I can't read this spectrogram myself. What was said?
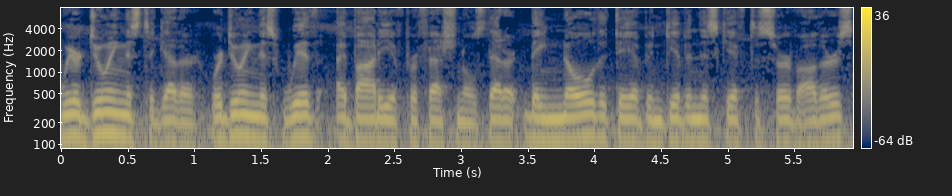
we are doing this together. We're doing this with a body of professionals that are they know that they have been given this gift to serve others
